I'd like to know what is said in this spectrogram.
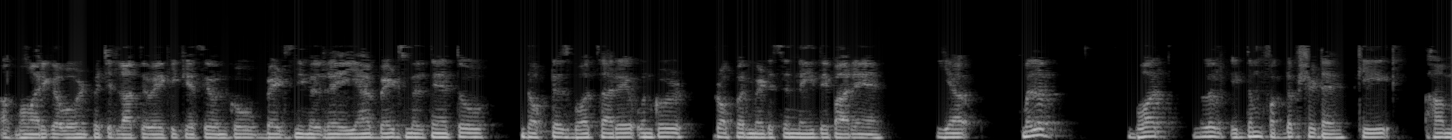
अब हमारी गवर्नमेंट पे चिल्लाते हुए कि कैसे उनको बेड्स नहीं मिल रहे। या बेड्स मिलते हैं तो डॉक्टर्स बहुत सारे उनको प्रॉपर मेडिसिन नहीं दे पा रहे हैं। या मतलब बहुत मतलब एकदम फक्ड अप शिट है कि हम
